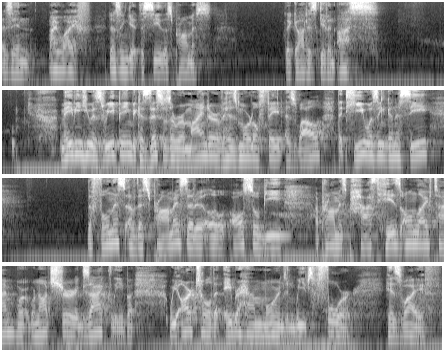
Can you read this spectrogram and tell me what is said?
As in, my wife doesn't get to see this promise that God has given us. Maybe he was weeping because this was a reminder of his mortal fate as well, that he wasn't going to see the fullness of this promise, that it will also be a promise past his own lifetime. We're, we're not sure exactly, but we are told that Abraham mourns and weeps for his wife.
